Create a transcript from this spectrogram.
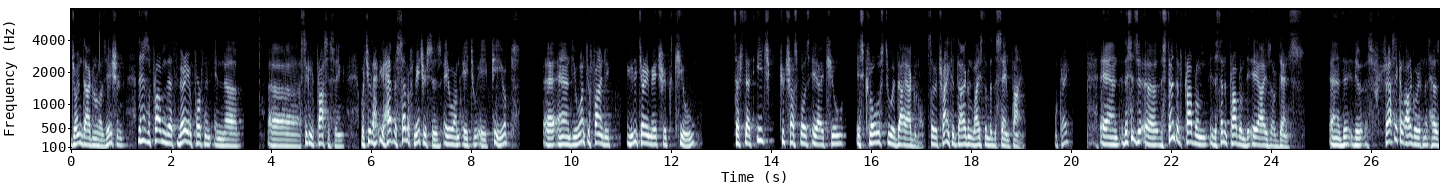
joint diagonalization. This is a problem that's very important in uh, uh, signal processing, which you, you have a set of matrices, A1, A2, AP, oops, uh, and you want to find a unitary matrix Q such that each Q transpose AIQ is close to a diagonal. So you're trying to diagonalize them at the same time, okay? And this is uh, the standard problem. The standard problem, the AIs are dense. And the, the classical algorithm that has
